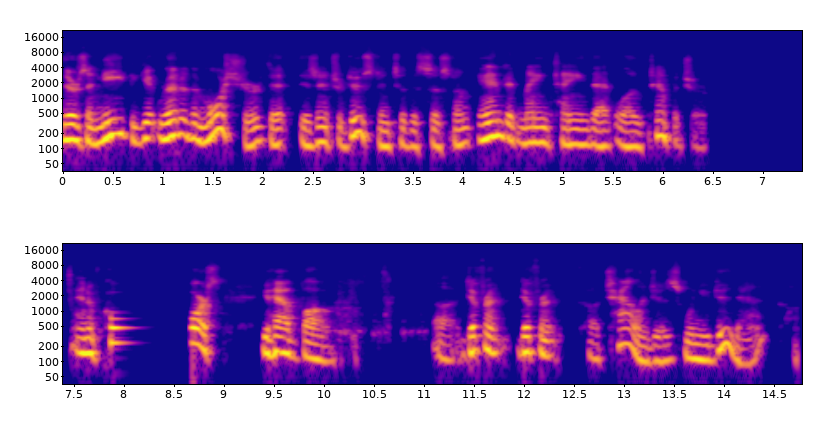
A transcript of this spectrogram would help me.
there's a need to get rid of the moisture that is introduced into the system and to maintain that low temperature. And of course, you have uh, uh, different, different uh, challenges when you do that. Uh,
